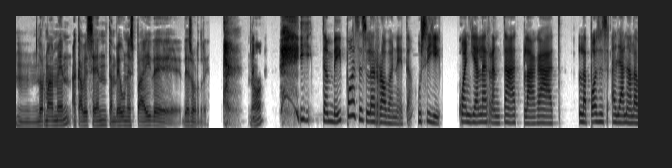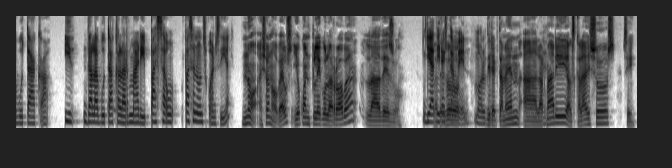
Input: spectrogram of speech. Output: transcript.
mm, normalment acaba sent també un espai de desordre, no? I també hi poses la roba neta? O sigui, quan ja l'has rentat, plegat, la poses allà a la butaca i de la butaca a l'armari passa, passen uns quants dies? No, això no, veus? Jo quan plego la roba, la deso Ja La deso directament, molt bé. directament a l'armari, als calaixos... Sí,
